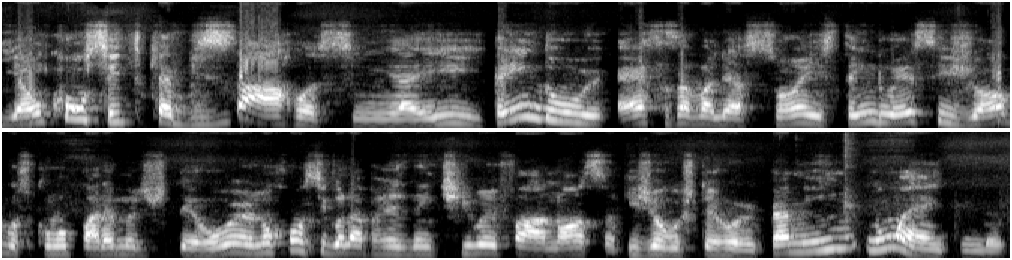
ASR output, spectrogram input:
E é um conceito que é bizarro, assim. E aí, tendo essas avaliações, tendo esses jogos como parâmetro de terror, eu não consigo olhar pra Resident Evil e falar, nossa, que jogo de terror. Pra mim, não é, entendeu?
